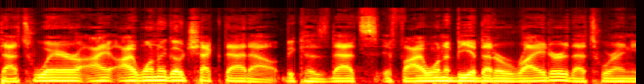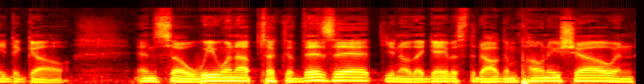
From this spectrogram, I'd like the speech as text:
that's where I, I want to go check that out because that's if I want to be a better writer, that's where I need to go. And so we went up, took the visit. You know, they gave us the dog and pony show, and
